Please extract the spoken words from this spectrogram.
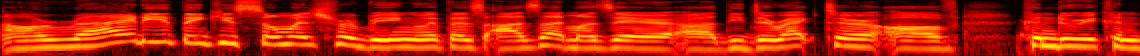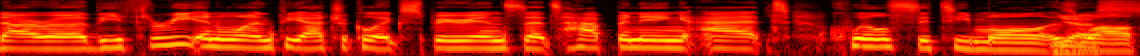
Alrighty, thank you so much for being with us, Azad Mazer, uh, the director of Kanduri Kandara, the three-in-one theatrical experience that's happening at Quill City Mall as well.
